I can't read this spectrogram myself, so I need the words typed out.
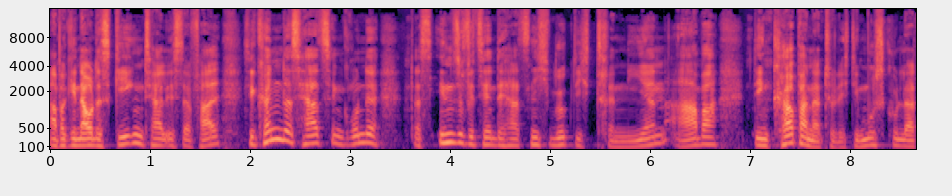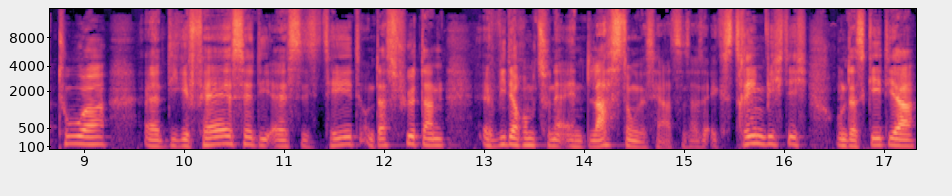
aber genau das Gegenteil ist der Fall. Sie können das Herz im Grunde, das insuffiziente Herz nicht wirklich trainieren, aber den Körper natürlich, die Muskulatur, äh, die Gefäße, die Elastizität und das führt dann äh, wiederum zu einer Entlastung des Herzens. Also extrem wichtig und das geht ja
